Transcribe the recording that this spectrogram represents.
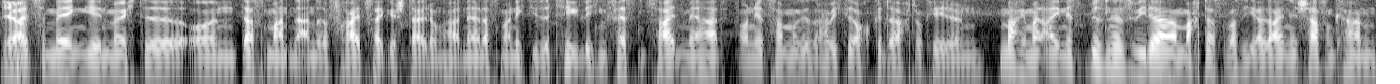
Ja. halt zum Melken gehen möchte und dass man eine andere Freizeitgestaltung hat, ne? dass man nicht diese täglichen festen Zeiten mehr hat. Und jetzt habe hab ich auch gedacht, okay, dann mache ich mein eigenes Business wieder, mache das, was ich alleine schaffen kann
